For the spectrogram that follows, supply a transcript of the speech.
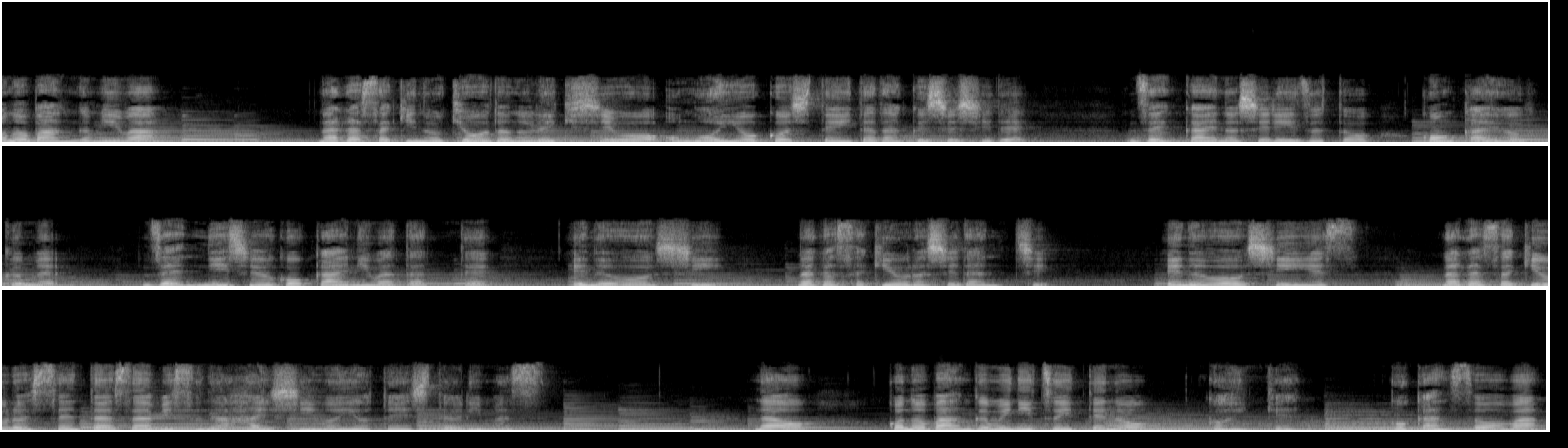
この番組は長崎の郷土の歴史を思い起こしていただく趣旨で前回のシリーズと今回を含め全25回にわたって NOC 長崎卸団地 NOCS 長崎卸センターサービスが配信を予定しております。なおこの番組についてのご意見ご感想は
